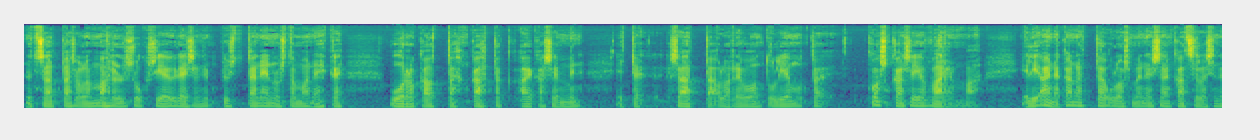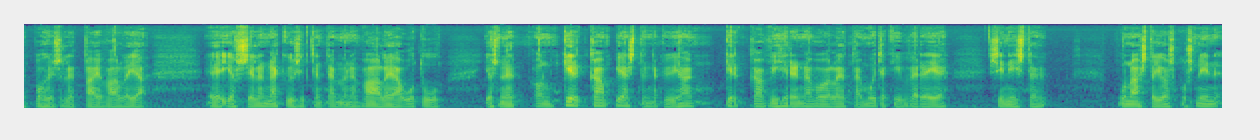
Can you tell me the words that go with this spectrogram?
nyt saattaisi olla mahdollisuuksia. Yleensä ne pystytään ennustamaan ehkä vuorokautta kahta aikaisemmin, että saattaa olla revontulia, mutta koskaan se ei ole varmaa. Eli aina kannattaa ulos mennessään katsella sinne pohjoiselle taivaalle ja e, jos siellä näkyy sitten tämmöinen vaalea utu, jos ne on kirkkaampia, sitten näkyy ihan kirkkaan vihreänä, voi olla jotain muitakin värejä, sinistä, punaista joskus, niin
